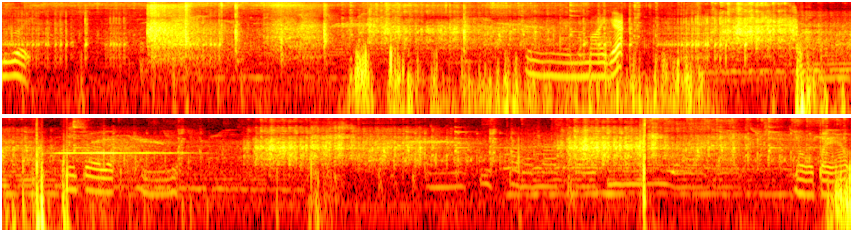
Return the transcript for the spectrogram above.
เรื่อยมันมันมาแล้วไม่ไปแล้วก็ถึงแล้วรอไปครับ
